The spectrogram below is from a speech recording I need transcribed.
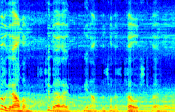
really good album. It's too bad I, you know, this one is toast, but...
